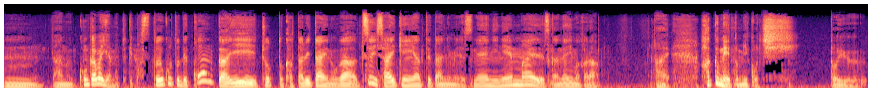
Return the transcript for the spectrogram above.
うん、あの、今回はやめときます。ということで、今回ちょっと語りたいのが、つい最近やってたアニメですね。2年前ですかね、今から。はい。白明とみこちという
